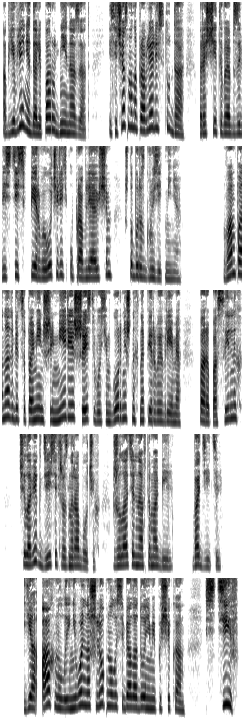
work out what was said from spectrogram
Объявление дали пару дней назад, и сейчас мы направлялись туда, рассчитывая обзавестись в первую очередь управляющим, чтобы разгрузить меня. Вам понадобится по меньшей мере 6-8 горничных на первое время, пара посыльных, человек 10 разнорабочих, желательно автомобиль, водитель. Я ахнула и невольно шлепнула себя ладонями по щекам. «Стив,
